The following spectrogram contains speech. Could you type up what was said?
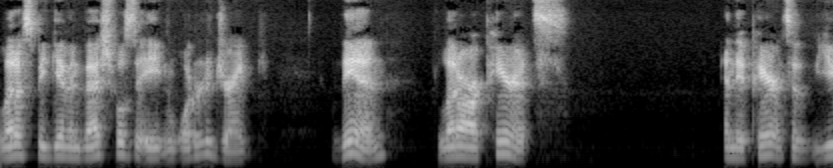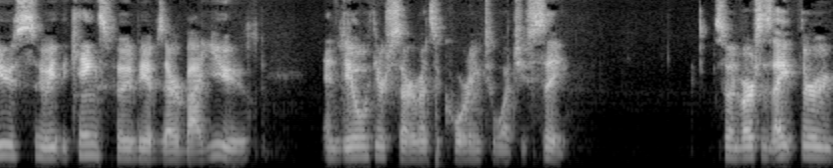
Let us be given vegetables to eat and water to drink. Then let our appearance and the appearance of youths who eat the king's food be observed by you, and deal with your servants according to what you see. So in verses 8 through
